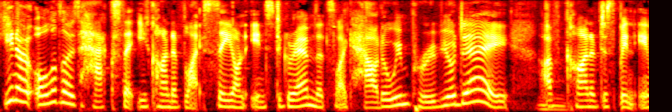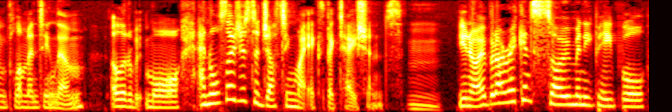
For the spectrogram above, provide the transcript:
you know, all of those hacks that you kind of like see on Instagram that's like how to improve your day. Mm. I've kind of just been implementing them a little bit more and also just adjusting my expectations, mm. you know, but I reckon so many people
